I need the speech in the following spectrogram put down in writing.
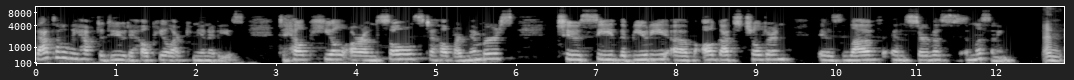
that's all we have to do to help heal our communities, to help heal our own souls, to help our members, to see the beauty of all God's children is love and service and listening. And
